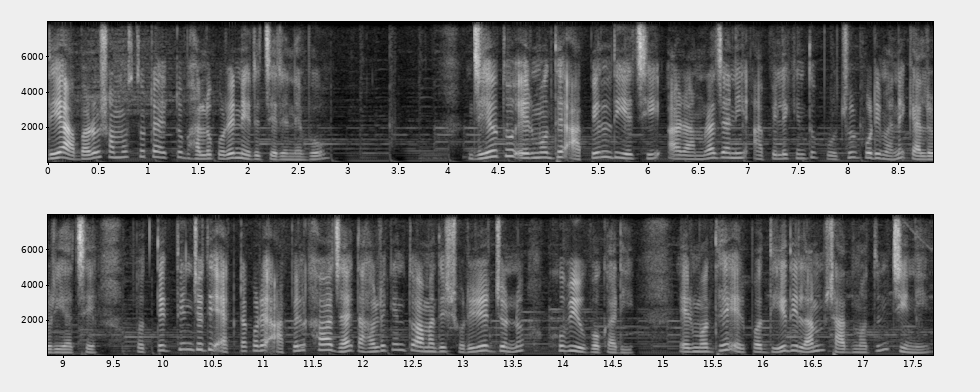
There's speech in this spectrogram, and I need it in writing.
দিয়ে আবারও সমস্তটা একটু ভালো করে নেড়ে চেড়ে নেব। যেহেতু এর মধ্যে আপেল দিয়েছি, আর আমরা জানি আপেলে কিন্তু প্রচুর পরিমাণে ক্যালোরি আছে। প্রত্যেক দিন যদি একটা করে আপেল খাওয়া যায়, তাহলে কিন্তু আমাদের শরীরের জন্য খুবই উপকারী। এর মধ্যে এরপর দিয়ে দিলাম স্বাদ মতন চিনি।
